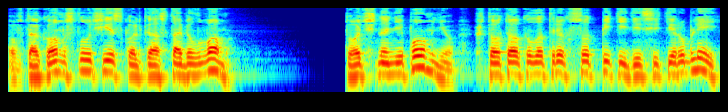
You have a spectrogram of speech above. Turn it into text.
«В таком случае сколько оставил вам?» «Точно не помню, что-то около 350 рублей».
